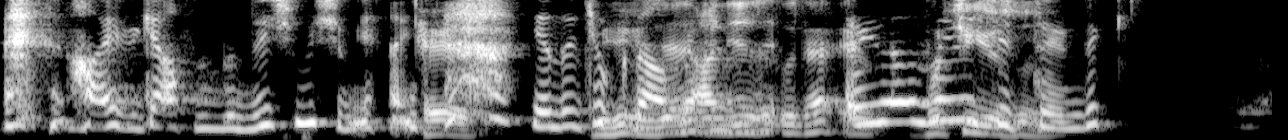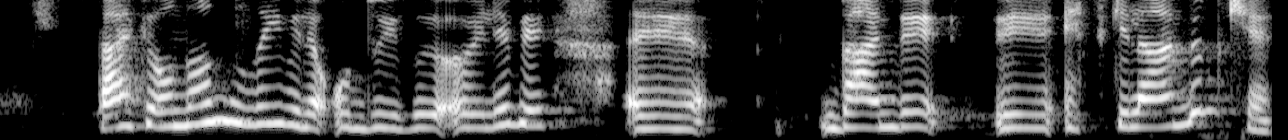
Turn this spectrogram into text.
Halbuki aslında düşmüşüm yani. Evet. Ya da çok öden, Biraz da işittirdik. Belki ondan dolayı bile o duyguyu öyle bir e, ben de e, etkilendim ki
